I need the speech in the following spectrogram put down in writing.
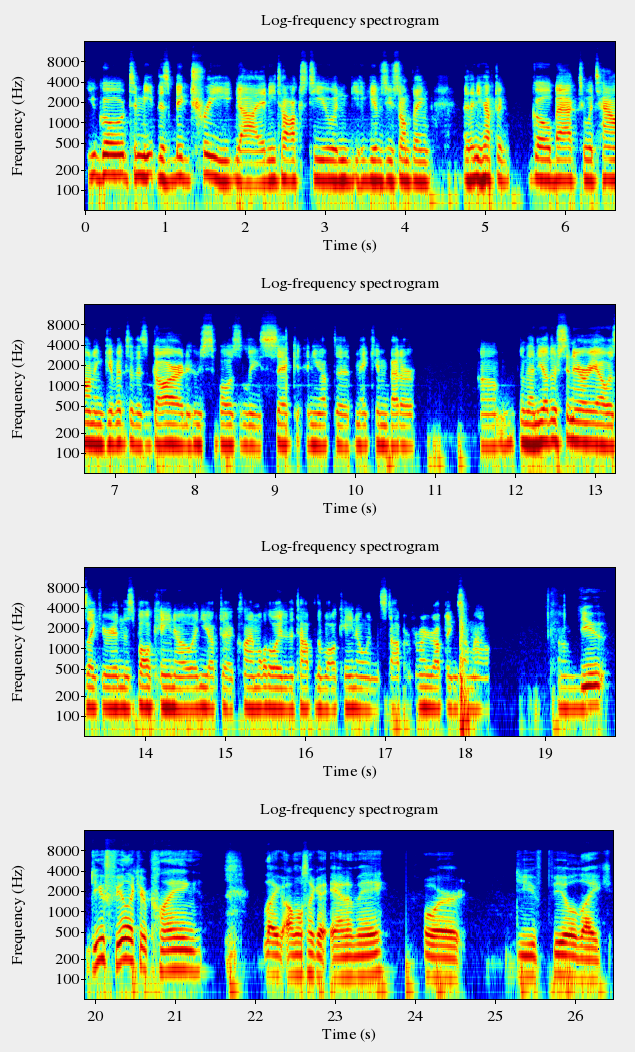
you go to meet this big tree guy and he talks to you and he gives you something and then you have to go back to a town and give it to this guard who's supposedly sick and you have to make him better um, and then the other scenario is like you're in this volcano and you have to climb all the way to the top of the volcano and stop it from erupting somehow um, Do you do you feel like you're playing like almost like an anime, or do you feel like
